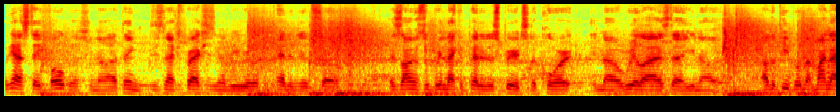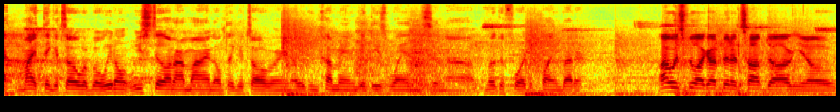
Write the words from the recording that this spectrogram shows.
We gotta stay focused. You know, I think this next practice is gonna be really competitive. So, as long as we bring that competitive spirit to the court, you know, realize that you know, other people might not might think it's over, but we don't. We still in our mind don't think it's over. You know, we can come in and get these wins, and uh, looking forward to playing better. I always feel like I've been a top dog, you know,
